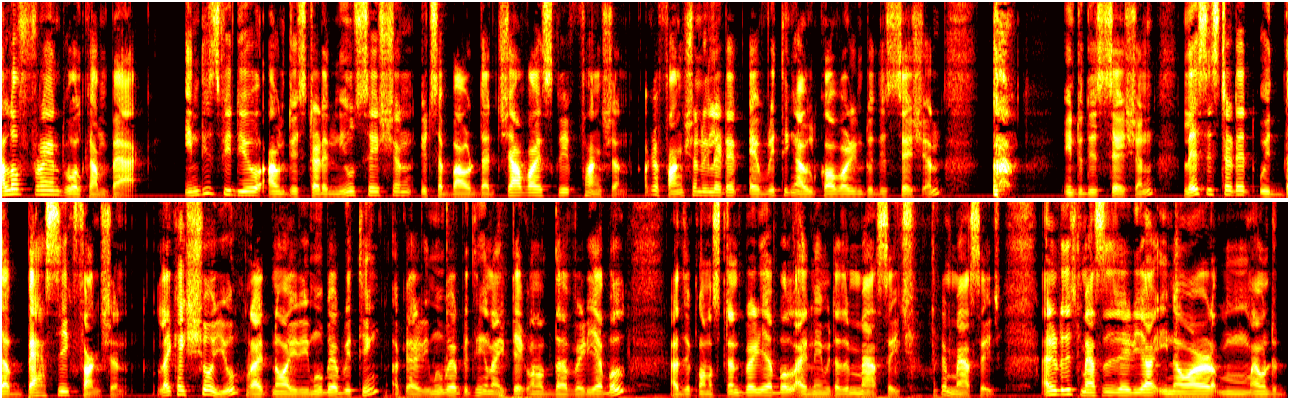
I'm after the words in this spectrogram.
Hello friend, welcome back. In this video, I'm going to start a new session. It's about the JavaScript function. Okay, function related everything I will cover into this session. into this session, let's start it with the basic function. Like I show you right now, I remove everything. Okay, I remove everything and I take one of the variable as a constant variable i name it as a message. Okay message. And into this message area in our um, i want to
